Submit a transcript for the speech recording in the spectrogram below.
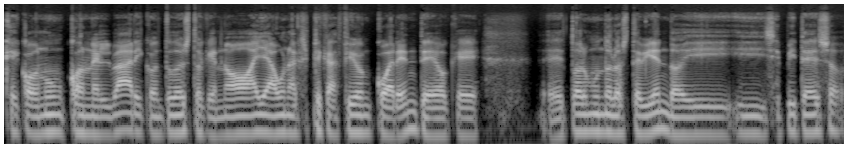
que con, un, con el VAR y con todo esto que no haya una explicación coherente o que eh, todo el mundo lo esté viendo y, y se pite eso,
